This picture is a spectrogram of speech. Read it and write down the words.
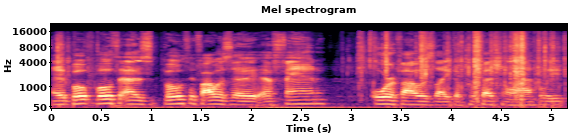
And both both as both if I was a, a fan or if I was like a professional athlete.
